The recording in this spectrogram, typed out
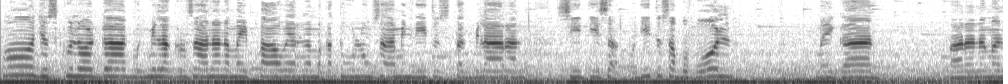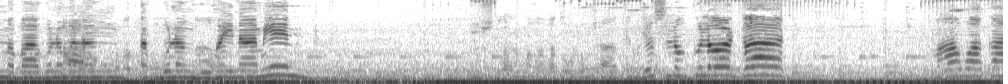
Oh, Diyos ko Lord God, magmilagro sana na may power na makatulong sa amin dito sa Tagbilaran City sa o dito sa Bohol. My God. Para naman mabago naman ang takbo ng buhay namin. Diyos lang makakatulong sa atin. Diyos Lord God. Maawa ka,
